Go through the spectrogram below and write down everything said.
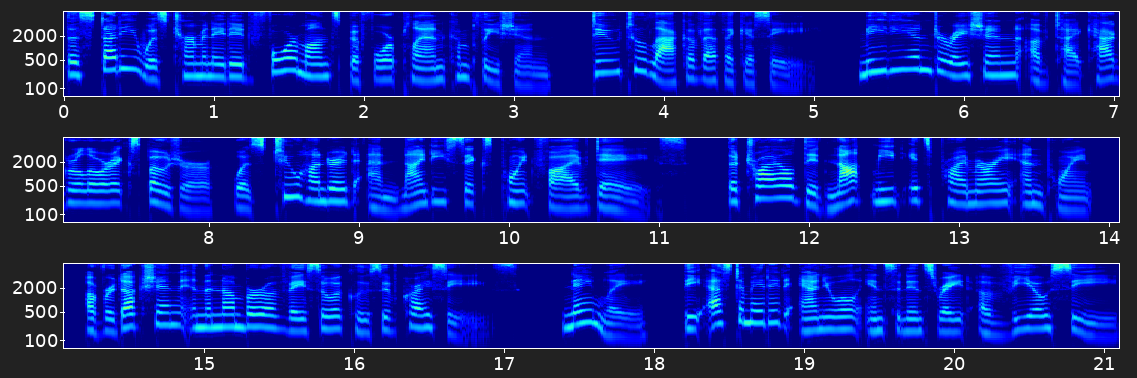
The study was terminated four months before planned completion due to lack of efficacy. Median duration of ticagrelor exposure was 296.5 days. The trial did not meet its primary endpoint of reduction in the number of vaso-occlusive crises. Namely, the estimated annual incidence rate of VOC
